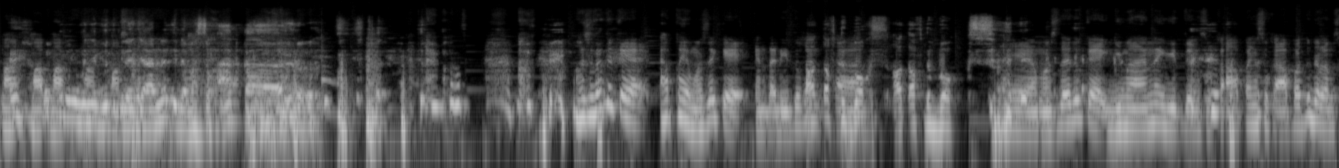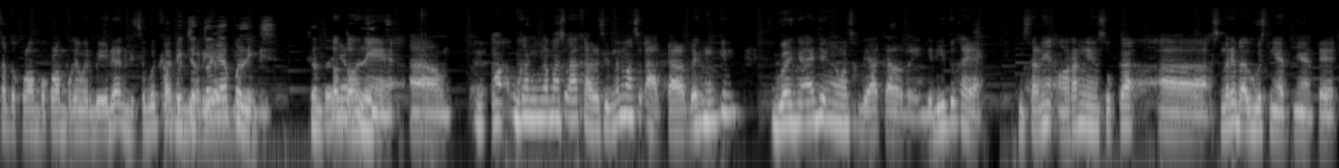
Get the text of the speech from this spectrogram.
maaf maaf maaf, menyebut gereja anda tidak masuk akal maksudnya tuh kayak apa ya maksudnya kayak yang tadi itu kan out of the uh, box, out of the box. Iya, maksudnya tuh kayak gimana gitu yang suka apa yang suka apa tuh dalam satu kelompok-kelompok yang berbeda disebut kategori. contohnya apa, Lix? Contohnya? Contohnya, um, bukan nggak masuk akal sih, masuk akal, tapi mungkin guanya aja nggak masuk di akal, Rey. Jadi itu kayak misalnya orang yang suka uh, sebenarnya bagus niatnya kayak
